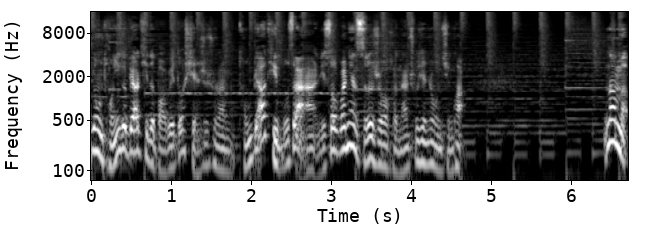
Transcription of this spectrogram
用同一个标题的宝贝都显示出来呢？同标题不算啊，你搜关键词的时候很难出现这种情况。那么，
